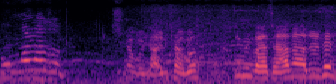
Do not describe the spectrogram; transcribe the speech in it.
엄마라서 야, 이렇게 하고? 찍는 거야. 자 하나 둘 셋.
